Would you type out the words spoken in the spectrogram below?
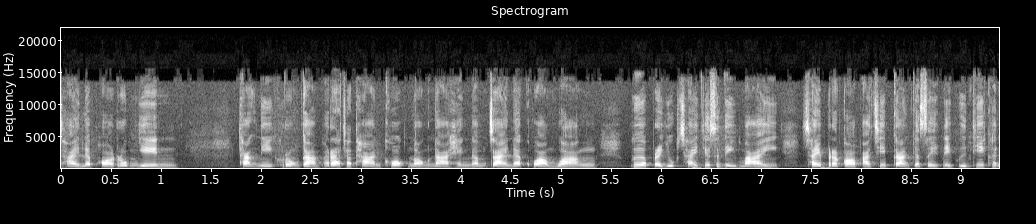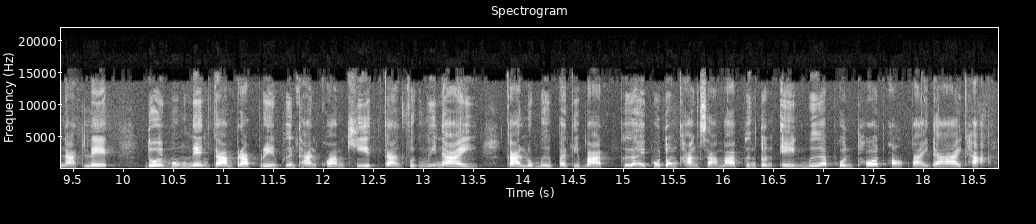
ใช้และพอร่มเย็น ทั้งนี้โครงการพระราชทานโคกหนองนาแห่งน้ำใจและความหวัง เพื่อประยุกต์ใช้ทฤษฎีใหม่ ใช้ประกอบอาชีพการเกษตรในพื้นที่ขนาดเล็ก โดยมุ่งเน้นการปรับเปลี่ยนพื้นฐานความคิด การฝึกวินัย การลงมือปฏิบัติ เพื่อให้ผู้ต้องขังสามารถพึ่งตนเองเมื่อพ้นโทษออกไปได้ค่ะ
